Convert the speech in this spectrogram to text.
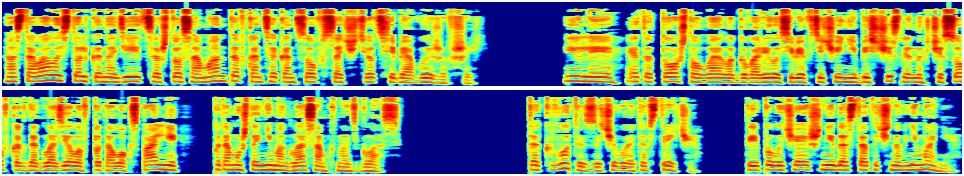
Оставалось только надеяться, что Саманта в конце концов сочтет себя выжившей. Или это то, что Лайла говорила себе в течение бесчисленных часов, когда глазела в потолок спальни, потому что не могла сомкнуть глаз. Так вот из-за чего эта встреча ты получаешь недостаточно внимания.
